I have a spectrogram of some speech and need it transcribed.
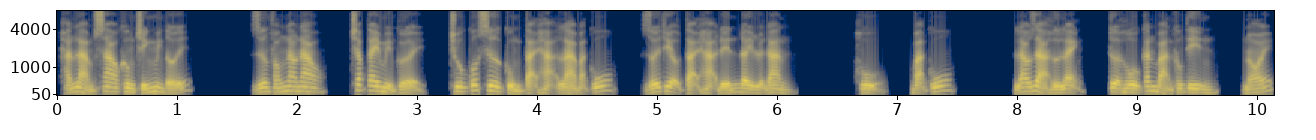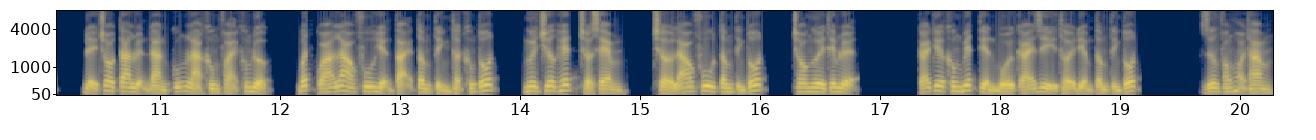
Hắn làm sao không chính mình tới? Dương phóng nao nao, chắp tay mỉm cười, chu quốc sư cùng tại hạ là bạn cũ, giới thiệu tại hạ đến đây luyện đan. Hù, bạn cũ? Lão giả hư lệnh tựa hồ căn bản không tin, nói để cho ta luyện đan cũng là không phải không được, bất quá lao phu hiện tại tâm tình thật không tốt, ngươi trước hết chờ xem, chờ lao phu tâm tình tốt, cho ngươi thêm luyện. Cái kia không biết tiền bối cái gì thời điểm tâm tình tốt. Dương phóng hỏi thăm.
